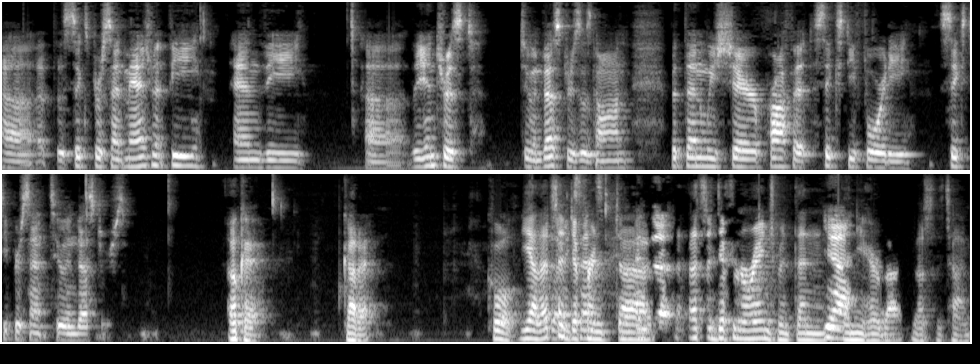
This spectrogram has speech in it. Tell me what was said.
uh, the six percent management fee, and the uh, the interest to investors is gone. But then we share profit 60 40, 60% to investors. Okay, got it. Cool. Yeah, that's that a different uh, the, that's a different arrangement than yeah. than you hear about most of the time.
